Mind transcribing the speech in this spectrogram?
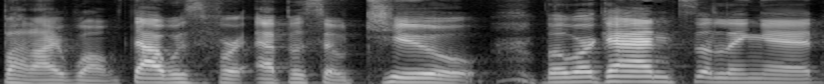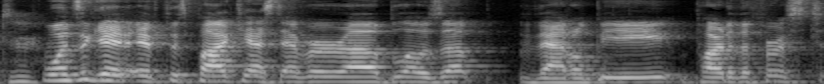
But I won't. That was for episode two. But we're canceling it. Once again, if this podcast ever uh, blows up, that'll be part of the first.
